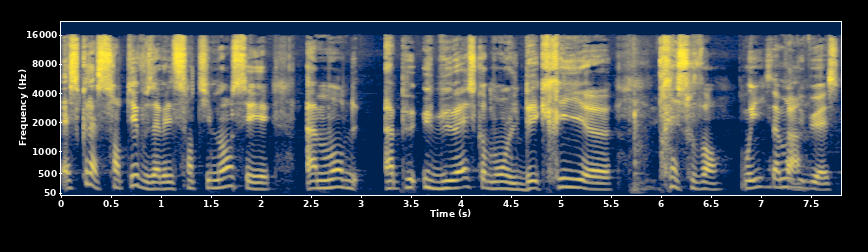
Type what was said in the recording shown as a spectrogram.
Est-ce que la santé, vous avez le sentiment, c'est un monde un peu ubuesque comme on le décrit euh, très souvent Oui. C'est un monde ubuesque.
